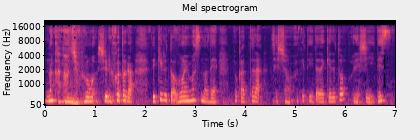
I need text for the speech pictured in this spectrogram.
中の自分を知ることができると思いますのでよかったらセッションを受けていただけると嬉しいです。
